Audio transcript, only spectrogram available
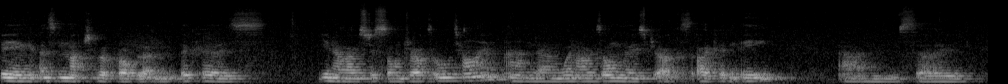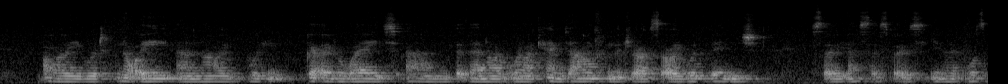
being as much of a problem because you know, I was just on drugs all the time, and um, when I was on those drugs, I couldn't eat. Um, so I would not eat and I wouldn't get overweight. Um, but then I, when I came down from the drugs, I would binge. So yes, I suppose you know it was a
